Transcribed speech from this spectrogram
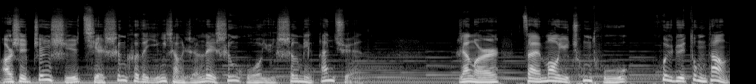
而是真实且深刻地影响人类生活与生命安全。然而，在贸易冲突、汇率动荡，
